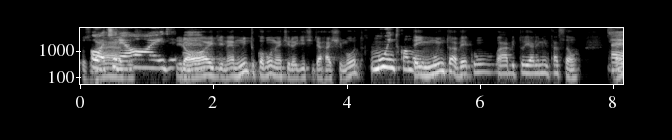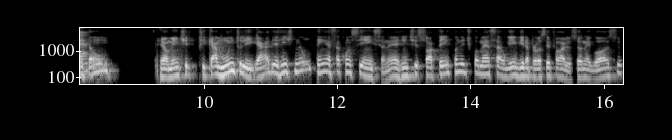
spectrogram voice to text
os Ou vasos, a tireoide. Tireoide, é. né, muito comum, né, tireoidite de Hashimoto. Muito comum. Tem muito a ver com o hábito e alimentação. Né? É. Então, realmente ficar muito ligado e a gente não tem essa consciência, né? A gente só tem quando a gente começa, alguém vira para você e fala, olha, o seu negócio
